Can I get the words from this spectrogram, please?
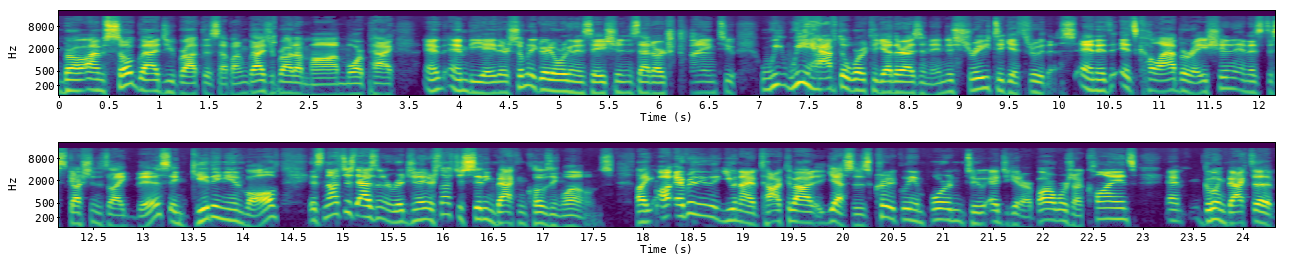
Bro, I'm so glad you brought this up. I'm glad you brought up Mom, MORPAC, and MBA. There's so many great organizations that are trying to. We we have to work together as an industry to get through this, and it's, it's collaboration and it's discussions like this and getting involved. It's not just as an originator. It's not just sitting back and closing loans. Like uh, everything that you and I have talked about, yes, is critically important to educate our borrowers, our clients, and going back to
